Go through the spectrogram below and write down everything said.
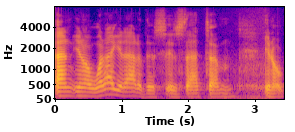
And, you know, what I get out of this is that, um, you know,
